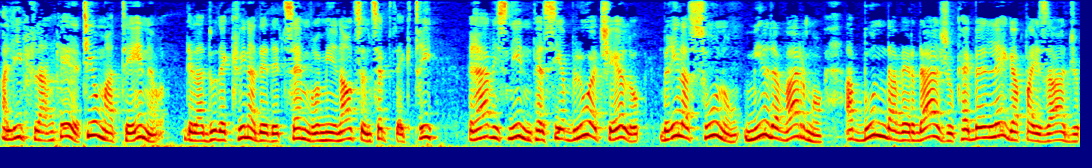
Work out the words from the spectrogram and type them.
Ali flanque, tio mateno de la dudecquina de decembro 1973 ravis nin per sia blua cielo brila suno, milda varmo, abunda verdaggio cae bellega paesaggio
